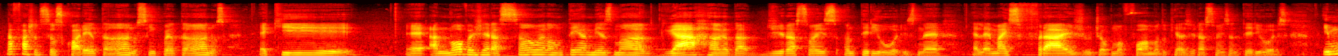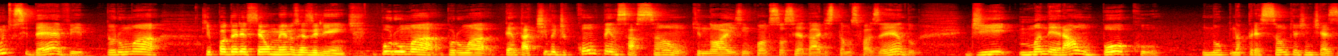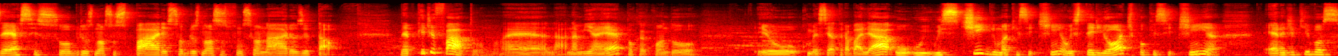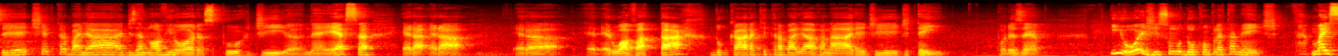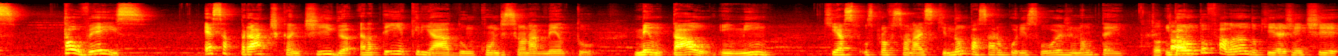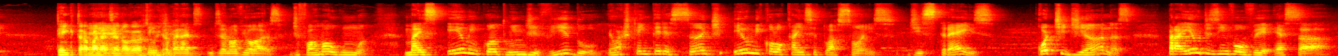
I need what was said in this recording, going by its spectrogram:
na faixa dos seus 40 anos, 50 anos, é que é, a nova geração ela não tem a mesma garra da, de gerações anteriores, né? Ela é mais frágil de alguma forma do que as gerações anteriores. E muito se deve por uma que poderia ser o menos resiliente. por uma, por uma tentativa de compensação que nós, enquanto sociedade, estamos fazendo, de maneirar um pouco no- na pressão que a gente exerce sobre os nossos pares, sobre os nossos funcionários e tal. Né? Porque, de fato, é, na, na minha época, quando eu comecei a trabalhar, o, o, o estigma que se tinha, o estereótipo que se tinha, era de que você tinha que trabalhar 19 horas por dia. Né? Essa era, era, era, era o avatar do cara que trabalhava na área de, de TI, por exemplo. E hoje isso mudou completamente. Mas talvez essa prática antiga ela tenha criado um condicionamento mental em mim que as, os profissionais que não passaram por isso hoje não têm. Total. Então eu não estou falando que a gente Tem que trabalhar é, 19 horas tem que dia. trabalhar 19 horas, de forma alguma. Mas eu, enquanto indivíduo, eu acho que é interessante eu me colocar em situações de estresse cotidianas para eu desenvolver essa,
